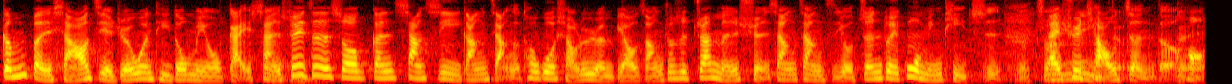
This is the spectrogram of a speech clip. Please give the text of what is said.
根本想要解决问题都没有改善。所以这个时候跟像心怡刚刚讲的，透过小绿人标章，就是专门选像这样子有针对过敏体质来去调整的对哈。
